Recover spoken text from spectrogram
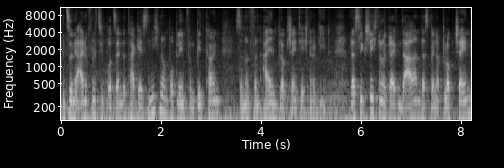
Mit so einer 51%-Attacke ist nicht nur ein Problem von Bitcoin, sondern von allen Blockchain-Technologien. Das liegt schlicht und ergreifend daran, dass bei einer Blockchain,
